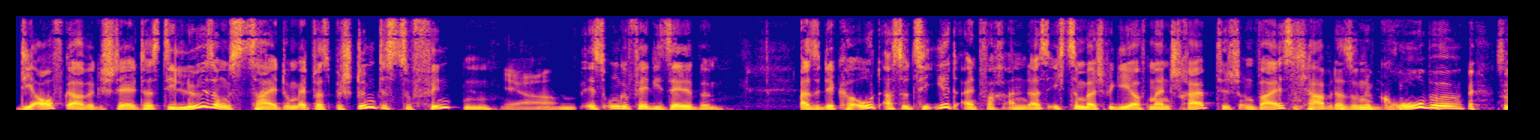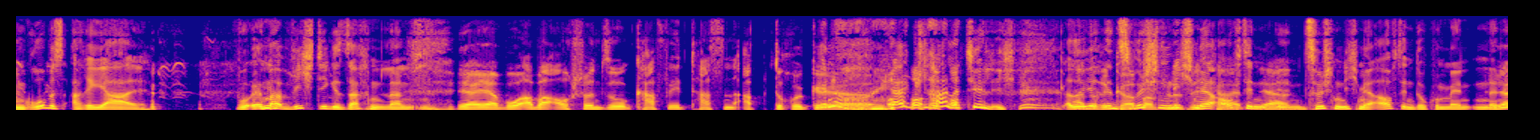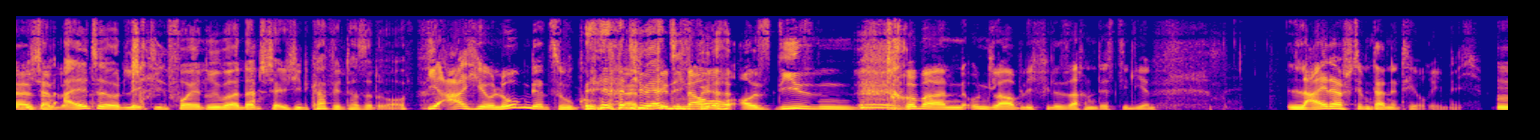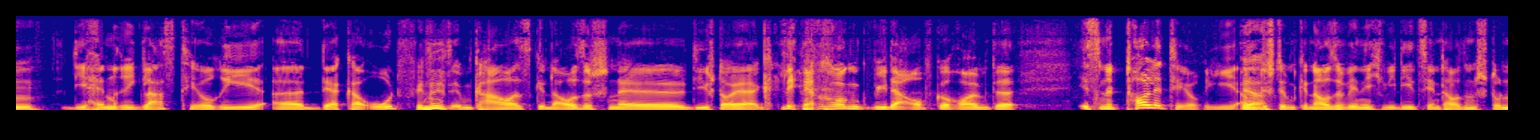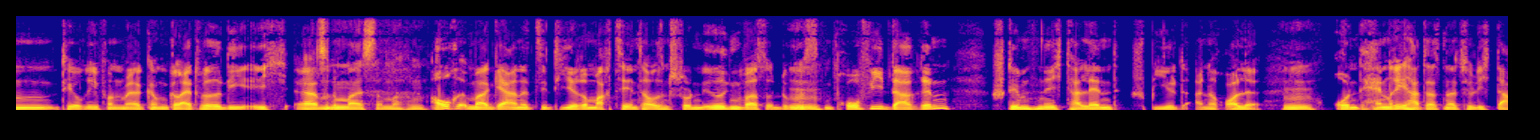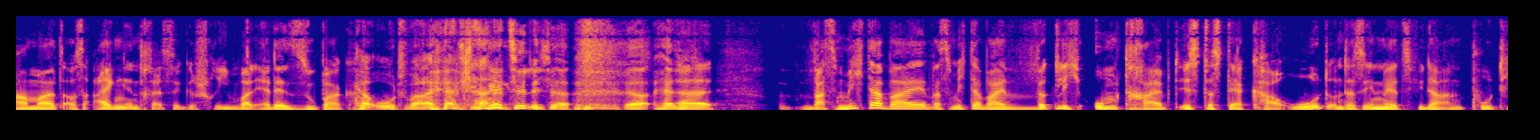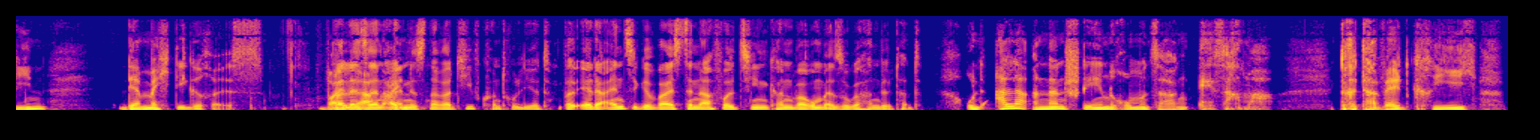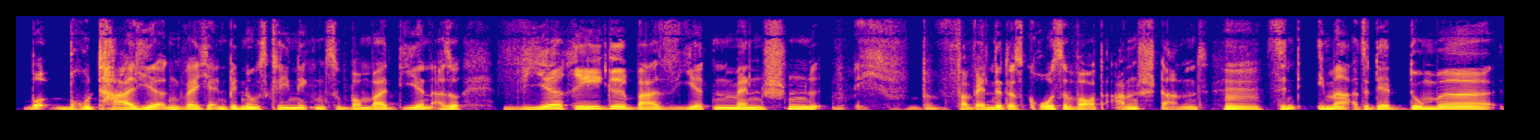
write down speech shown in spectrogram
die Aufgabe gestellt hast, die Lösungszeit, um etwas Bestimmtes zu finden, Ja. ist ungefähr dieselbe. Also der Chaot assoziiert einfach anders. Ich zum Beispiel gehe auf meinen Schreibtisch und weiß, ich habe da so eine grobe, so ein grobes Areal, wo immer wichtige Sachen landen. Ja, ja, wo aber auch schon so Kaffeetassenabdrücke. Genau, ja klar, natürlich. Also inzwischen nicht mehr auf den, ja. inzwischen nicht mehr auf den Dokumenten. Dann Ja, nehme ich ist dann alte und lege die vorher drüber und dann stelle ich die Kaffeetasse drauf. Die Archäologen der Zukunft Ja, die werden genau aus diesen Trümmern unglaublich viele Sachen destillieren. Leider stimmt deine Theorie nicht. Mm. Die Henry Glass-Theorie, äh, der Chaot findet im Chaos genauso schnell die Steuererklärung wie der aufgeräumte, ist eine tolle Theorie, aber Ja. die stimmt genauso wenig wie die 10.000 Stunden Theorie von Malcolm Gladwell, die ich ähm, Zu einem Meister machen. auch immer gerne zitiere, mach 10.000 Stunden irgendwas und du bist Mhm. ein Profi darin. Stimmt nicht, Talent spielt eine Rolle. Mhm. Und Henry hat das natürlich damals aus Eigeninteresse geschrieben, weil er der super Chaot war. Ja klar, natürlich. Ja, ja herrlich. äh, was mich dabei, was mich dabei wirklich umtreibt, ist, dass der Chaot, und das sehen wir jetzt wieder an Putin, der mächtigere ist. weil, er sein ein- eigenes Narrativ kontrolliert. Weil er der Einzige weiß, der nachvollziehen kann, warum er so gehandelt hat. Und alle anderen stehen rum und sagen, ey, sag mal, Dritter Weltkrieg, brutal hier irgendwelche Entbindungskliniken zu bombardieren. Also wir regelbasierten Menschen, ich verwende das große Wort Anstand, hm. sind immer, also der dumme,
